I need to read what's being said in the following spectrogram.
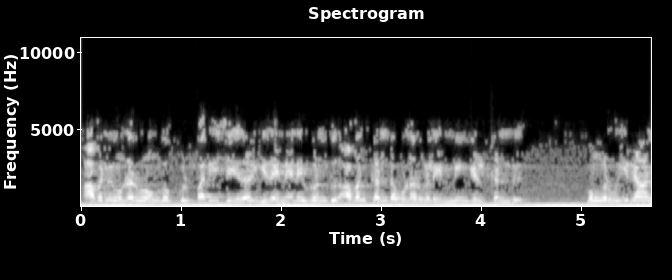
அவனின் உணர்வு உங்களுக்குள் பதிவு செய்தால் இதை நினைவுகொண்டு அவன் கண்ட உணர்வுகளை நீங்கள் கண்டு உங்கள் உயிரான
